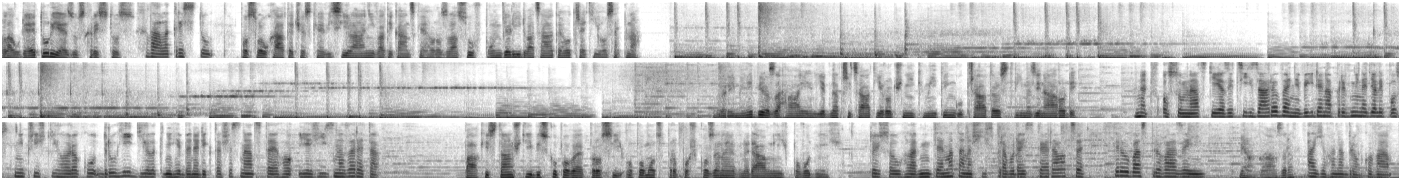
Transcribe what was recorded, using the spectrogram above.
Laudetur Jezus Christus. Chvála Kristu. Posloucháte české vysílání Vatikánského rozhlasu v pondělí 23. srpna. V Rimini byl zahájen 31. ročník mítingu Přátelství mezi národy. Hned v 18 jazycích zároveň vyjde na první neděli postní příštího roku druhý díl knihy Benedikta XVI. Ježí z Nazareta. Pákistánští biskupové prosí o pomoc pro poškozené v nedávných povodních. To jsou hlavní témata naší spravodajské relace, kterou vás provázejí Milan Glázer a Johana Bronková.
